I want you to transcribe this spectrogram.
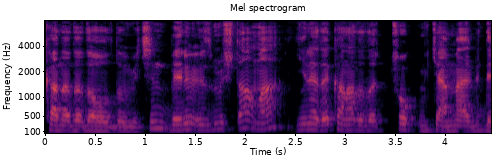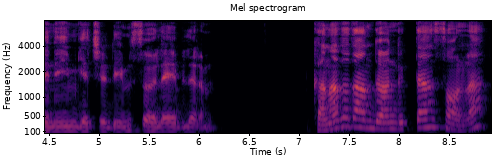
Kanada'da olduğum için beni üzmüştü ama yine de Kanada'da çok mükemmel bir deneyim geçirdiğimi söyleyebilirim. Kanada'dan döndükten sonra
